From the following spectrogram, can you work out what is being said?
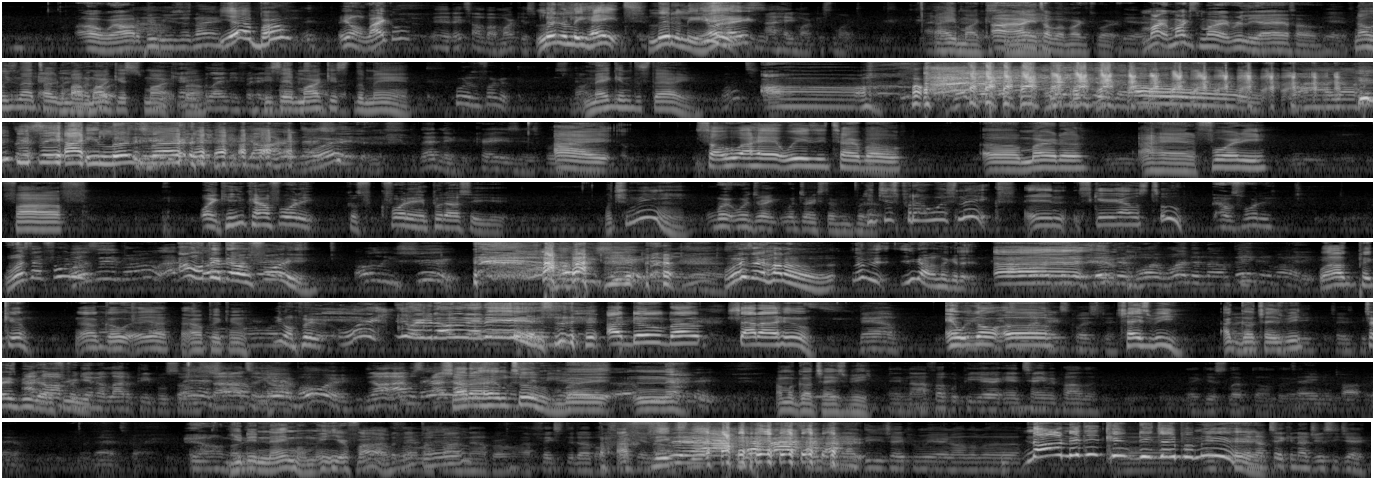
Oh, with all the people you just named? Yeah, bro. You don't like him? Yeah, they talking about Marcus. Smart. Literally hates. Literally You hates. hate? I hate Marcus Smart. I hate Marcus. All right, I ain't talking about Marcus Smart. Yeah. Mar- Marcus Smart really an asshole. Yeah. No, he's not talking about. Marcus You Smart, can't bro. blame me for hating He said Marcus Smart, the man. Who the fuck is? Smart. Megan Thee Stallion. What? Oh. oh. Wow, y'all heard that You see shit? how he looks, bro? y'all heard that What? shit? That nigga crazy as fuck. All right. So who I had? Wheezy, Turbo, uh, Murder. I had 40, 5. Wait, can you count forty? Cause forty ain't put out shit yet. What you mean? What what Drake what Drake stuff he put He out? just put out What's Next and Scary Hours 2. that was forty. Was that forty? Was it, bro? I don't think that was forty. Holy shit. Holy shit. Was it? Hold on. Let me. You gotta look at it. Uh, Living boy wonder now I'm thinking about it. well, I'll pick him. I'll go. Yeah, I'll pick him. You gonna pick what? You don't even know who that is. I do, bro. Shout out him. Damn. And we Brings me gon' to my uh next question. Chase B. I can Uh, go Chase B. Chase B. Chase B I know got a I'm few. forgetting a lot of people, so Man, shout, out to y'all. Bourne. No, I was. I, Shout I out just him wanna say too, Pierre. but nah, I'm gonna go Chase B. And nah, I fuck with Pierre and Tame Impala. They get slept on, but Tame and pop down. That's fine. Hell, I You didn't name them in year Nah, five. but they're What the my five now, bro. I fixed it up. I'm I fixed out, it. taking out DJ Premier and all them. Uh, no, nigga, keep Yeah. DJ and, and I'm taking out Juicy J.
